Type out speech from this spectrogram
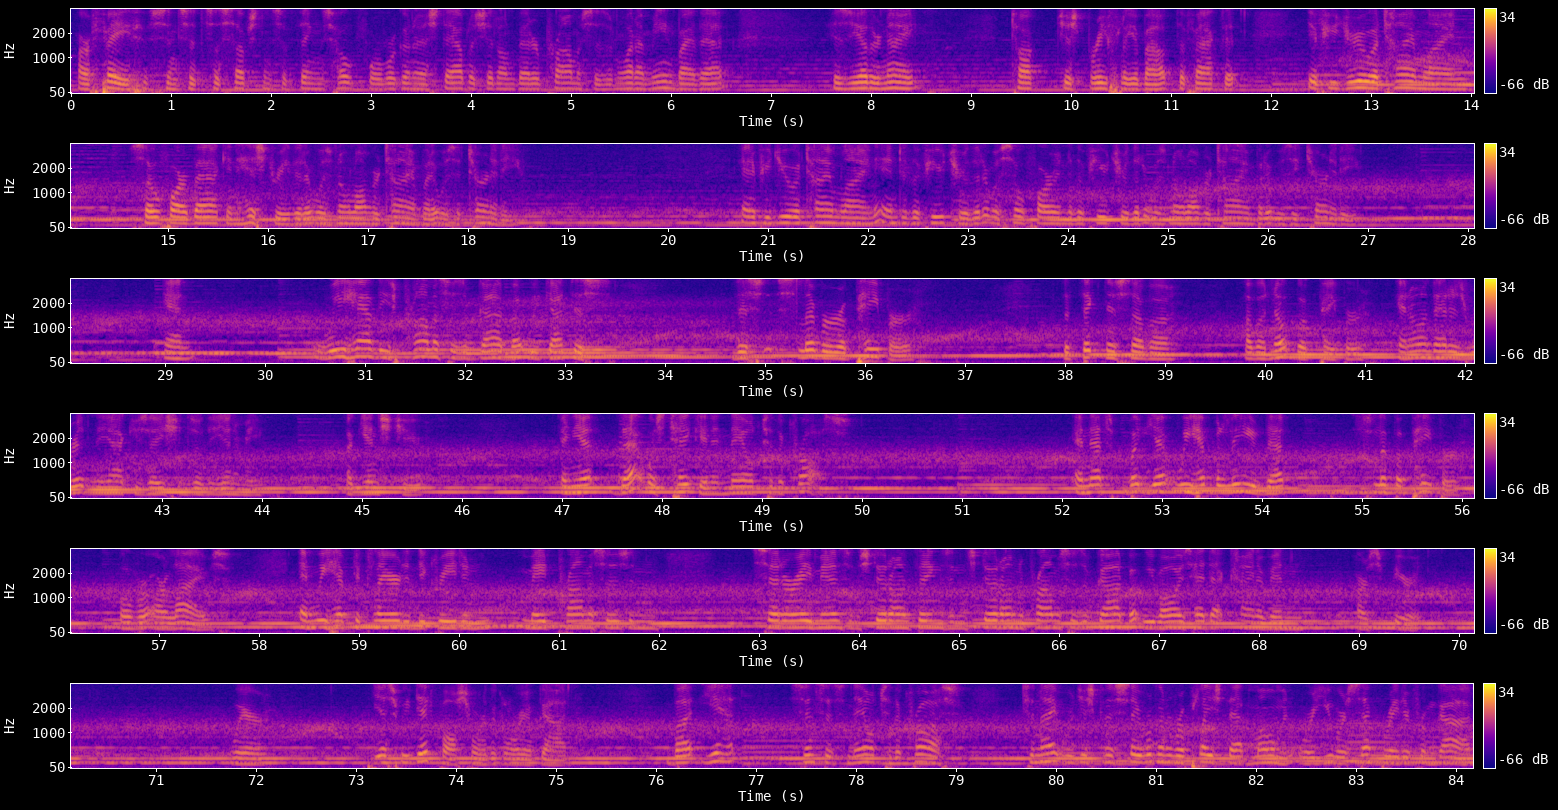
our faith, since it's a substance of things hoped for, we're going to establish it on better promises. And what I mean by that is the other night talked just briefly about the fact that if you drew a timeline so far back in history that it was no longer time, but it was eternity. And if you drew a timeline into the future that it was so far into the future that it was no longer time, but it was eternity. And we have these promises of God, but we've got this this sliver of paper, the thickness of a of a notebook paper, and on that is written the accusations of the enemy against you. And yet that was taken and nailed to the cross. And that's but yet we have believed that slip of paper over our lives. And we have declared and decreed and made promises and said our amens and stood on things and stood on the promises of God, but we've always had that kind of in our spirit where, yes, we did fall short of the glory of God, but yet, since it's nailed to the cross, tonight we're just going to say we're going to replace that moment where you were separated from God,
